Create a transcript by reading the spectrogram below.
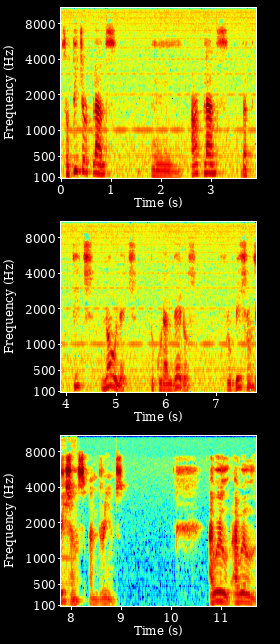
So teacher plants uh, are plants that teach knowledge to curanderos through visions, through visions and, and, dreams. I will I will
